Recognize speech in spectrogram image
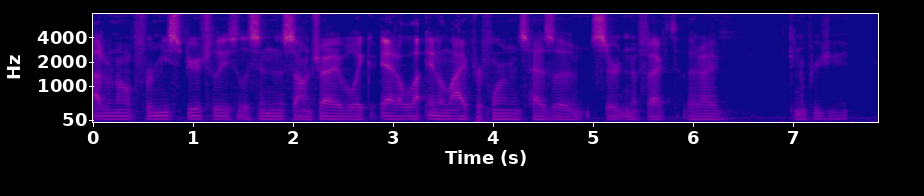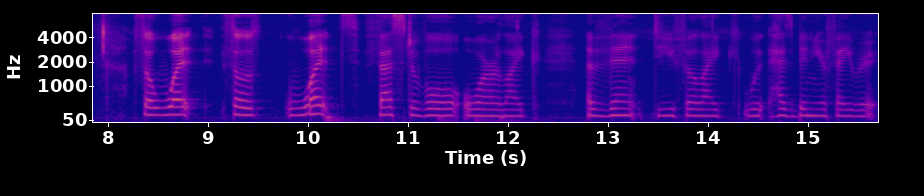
I don't know for me spiritually listening to Sound Tribe like at a in a live performance has a certain effect that I can appreciate. So what? So what festival or like event do you feel like w- has been your favorite?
